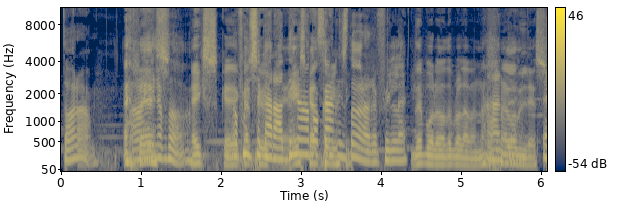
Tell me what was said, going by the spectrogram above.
Τώρα. Ε, Α, είναι αυτό. Έχεις, και Αφού είσαι κάτι- καραντίνα, έχεις να το κάτι κάνεις στελεχή. τώρα, ρε φίλε. Δεν μπορώ, δεν προλαβαίνω. Άντε. Εγώ δουλειές. Ε,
